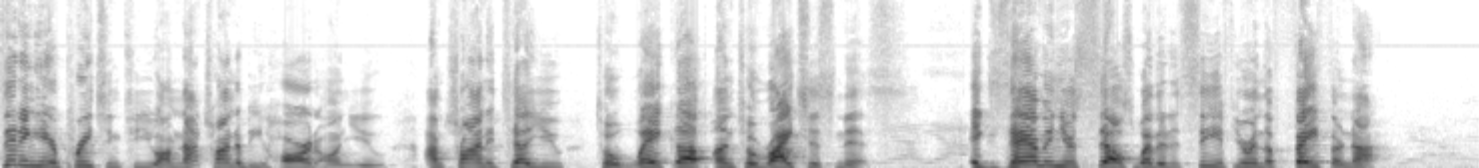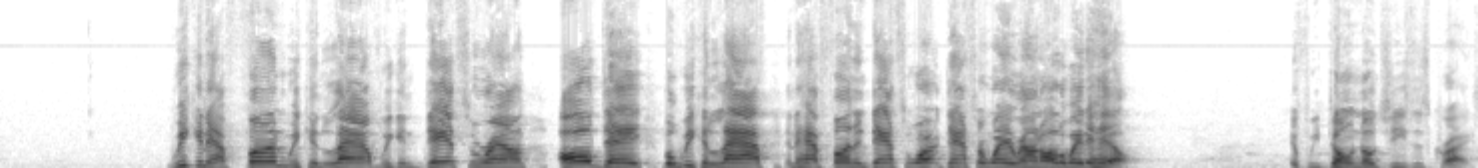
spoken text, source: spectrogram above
sitting here preaching to you, I'm not trying to be hard on you. I'm trying to tell you to wake up unto righteousness. Examine yourselves whether to see if you're in the faith or not. We can have fun, we can laugh, we can dance around all day, but we can laugh and have fun and dance, dance our way around all the way to hell if we don't know Jesus Christ.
